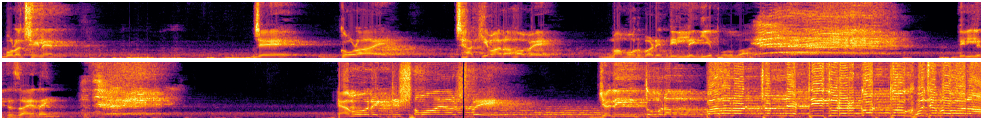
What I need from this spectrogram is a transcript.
বলেছিলেন যে গোড়ায় ঝাঁকি মারা হবে মামুর বাড়ি দিল্লি গিয়ে পড়বা। দিল্লিতে যায় নাই? এমন একটি সময় আসবে, যেদিন তোমরা পালানোর জন্য একটি ইঁদুরের গর্ত খুঁজে পাবে না।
